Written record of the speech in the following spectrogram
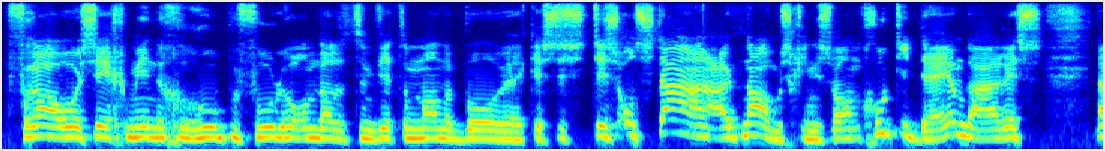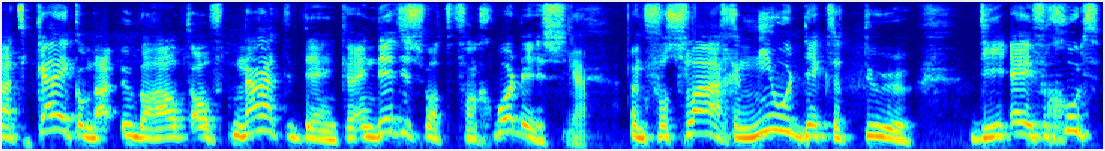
vrouwen zich minder geroepen voelen omdat het een witte mannenbolwerk is. Dus het is ontstaan uit, nou, misschien is het wel een goed idee om daar eens naar te kijken, om daar überhaupt over na te denken. En dit is wat van geworden is. Een volslagen nieuwe dictatuur die evengoed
